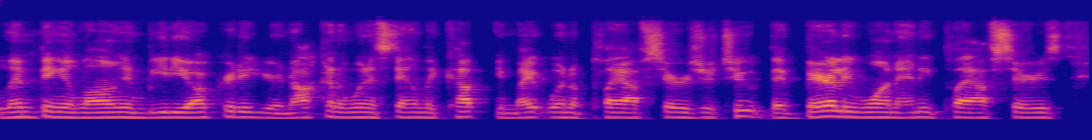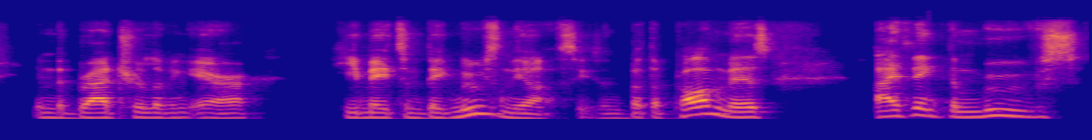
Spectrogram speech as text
limping along in mediocrity, you're not going to win a Stanley Cup. You might win a playoff series or two. They barely won any playoff series in the Brad Treliving era. He made some big moves in the offseason. But the problem is, I think the moves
